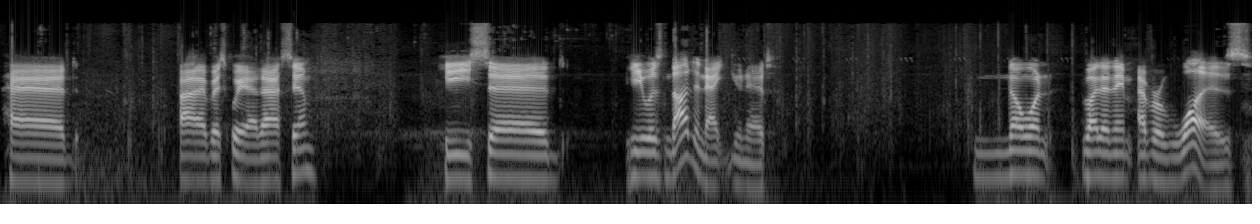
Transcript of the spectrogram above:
had I basically had asked him. He said he was not in that unit. No one by that name ever was.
